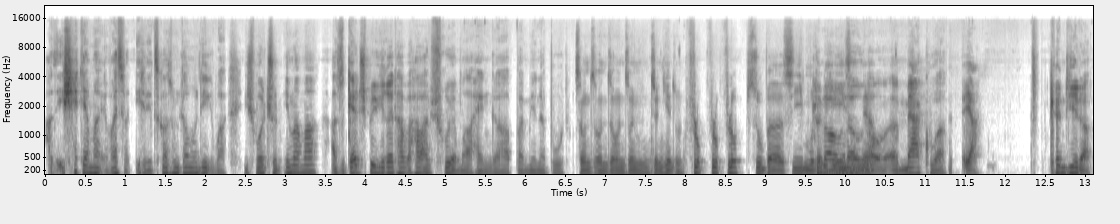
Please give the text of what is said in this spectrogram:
Also ich hätte ja mal, weißt du was, ich, jetzt kommst du mit einer Idee gebracht. Ich wollte schon immer mal, also Geldspielgerät habe hab ich früher mal hängen gehabt bei mir in der Boot. So ein, so ein, so ein, so ein, so ein hier so ein Flup, Flup, Flup, Super 7 oder Genau, wie hieß genau, genau. Äh, Merkur. Ja. ja, Kennt jeder.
